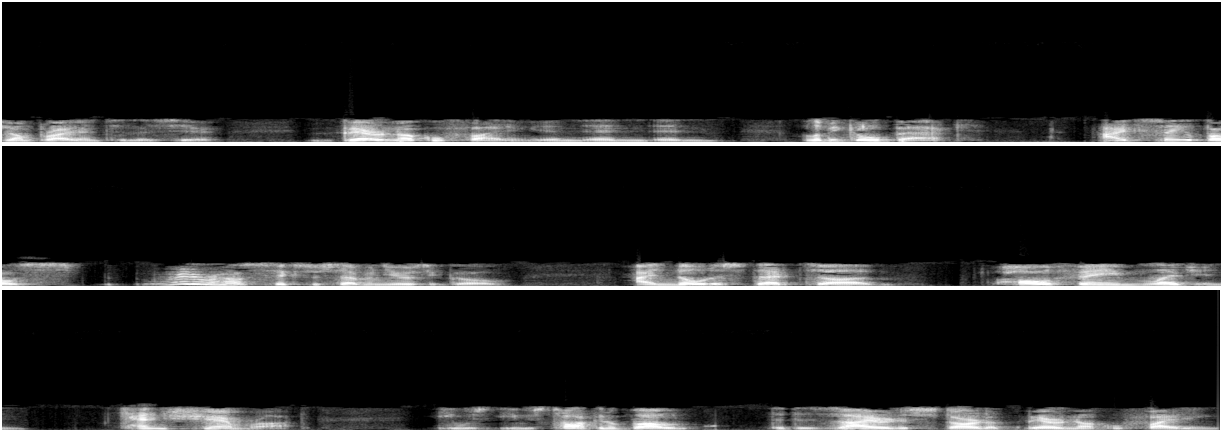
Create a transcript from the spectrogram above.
jump right into this here. Bare knuckle fighting, and, and, and let me go back. I'd say about right around six or seven years ago, I noticed that uh, Hall of Fame legend Ken Shamrock, he was he was talking about the desire to start a bare knuckle fighting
